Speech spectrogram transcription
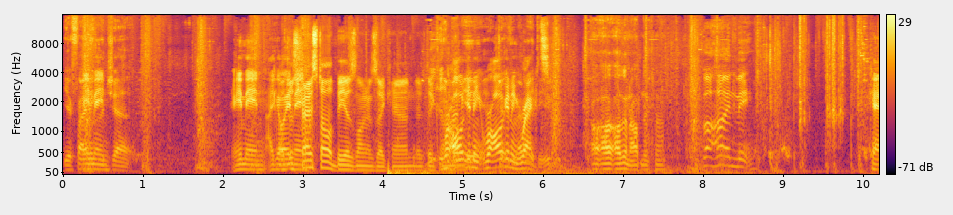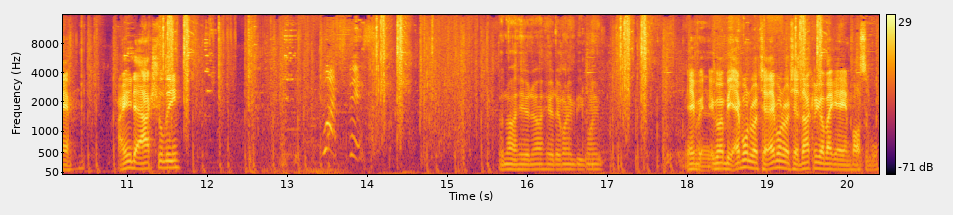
You're fighting Amen. the Jett. Amen. I go I'll just amen. try to stall B as long as I can. If they can. We're all getting we're all getting wrecked. I'll, I'll, I'll do an op next time. Behind me. Okay. I need to actually. Watch this. They're not here. They're not here. They're going to be going. Every, It's gonna be everyone rotate. Everyone rotate. Not gonna go back A. Impossible.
